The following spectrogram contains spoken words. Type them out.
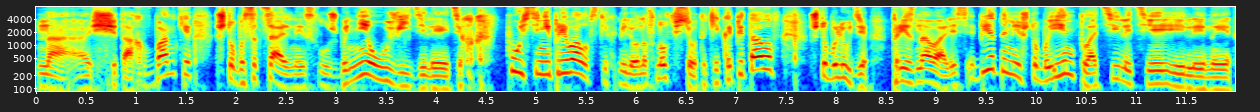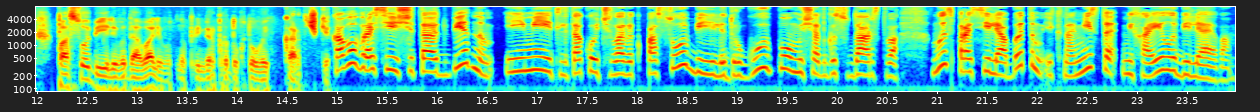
на счетах в банке, чтобы социальные службы не увидели этих, пусть и не приваловских миллионов, но все-таки капиталов, чтобы люди признавались бедными, чтобы им платили те или иные пособия или выдавали, вот, например, продуктовые карточки. Кого в России считают бедным и имеет ли такой человек пособие или другую помощь от государства, мы спросили об этом экономиста Михаила Беляева.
